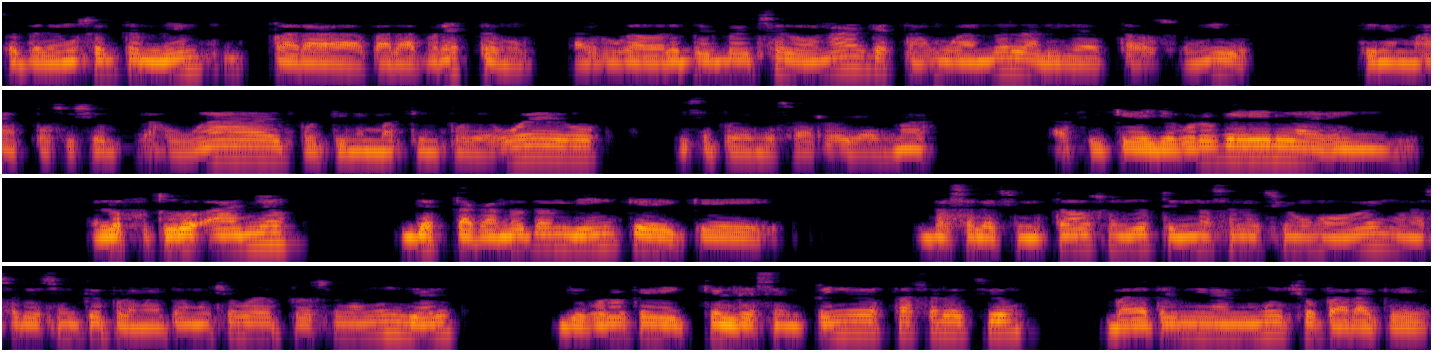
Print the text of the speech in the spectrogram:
se pueden usar también para, para préstamos. Hay jugadores del Barcelona que están jugando en la Liga de Estados Unidos. Tienen más exposición para jugar, pues tienen más tiempo de juego y se pueden desarrollar más. Así que yo creo que en, en, los futuros años, destacando también que, que la selección de Estados Unidos tiene una selección joven, una selección que promete mucho para el próximo mundial. Yo creo que, que el desempeño de esta selección va a determinar mucho para que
